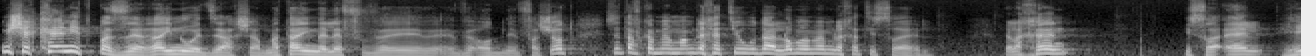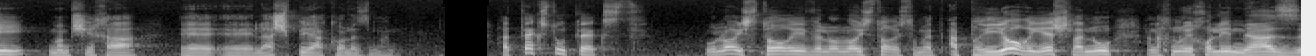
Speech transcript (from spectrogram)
מי שכן התפזר, ראינו את זה עכשיו, 200 אלף ו- ועוד נפשות, זה דווקא מממלכת יהודה, לא מממלכת ישראל. ולכן ישראל היא ממשיכה אה, אה, להשפיע כל הזמן. הטקסט הוא טקסט. הוא לא היסטורי ולא לא היסטורי. זאת אומרת, אפריורי יש לנו, אנחנו יכולים מאז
